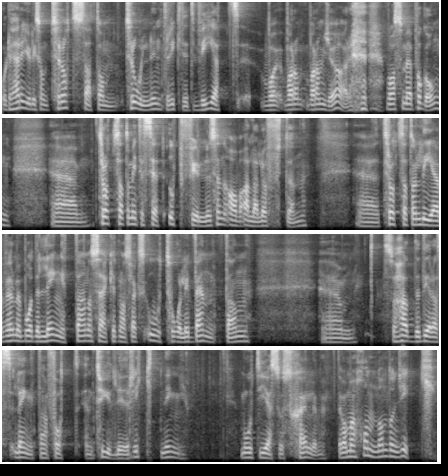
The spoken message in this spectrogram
Och det här är ju liksom trots att de troligen inte riktigt vet eh, vad, vad, de, vad de gör, vad som är på gång. Eh, trots att de inte sett uppfyllelsen av alla löften. Eh, trots att de lever med både längtan och säkert någon slags otålig väntan. Eh, så hade deras längtan fått en tydlig riktning mot Jesus själv. Det var med honom de gick.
